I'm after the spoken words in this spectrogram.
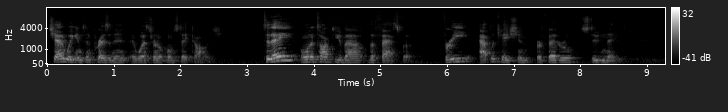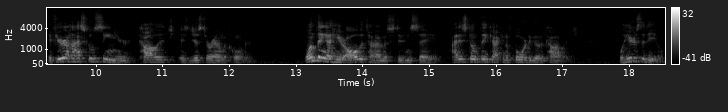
Chad Wigginton, President at Western Oklahoma State College. Today, I want to talk to you about the FAFSA, Free Application for Federal Student Aid. If you're a high school senior, college is just around the corner. One thing I hear all the time is students say, I just don't think I can afford to go to college. Well, here's the deal.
